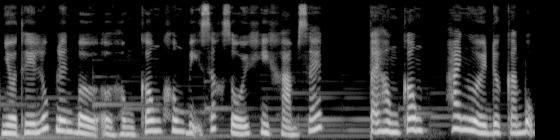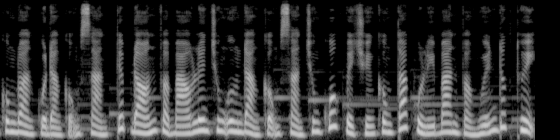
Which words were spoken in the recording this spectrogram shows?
Nhờ thế lúc lên bờ ở Hồng Kông không bị rắc rối khi khám xét. Tại Hồng Kông, hai người được cán bộ công đoàn của Đảng Cộng sản tiếp đón và báo lên Trung ương Đảng Cộng sản Trung Quốc về chuyến công tác của Lý Ban và Nguyễn Đức Thụy.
